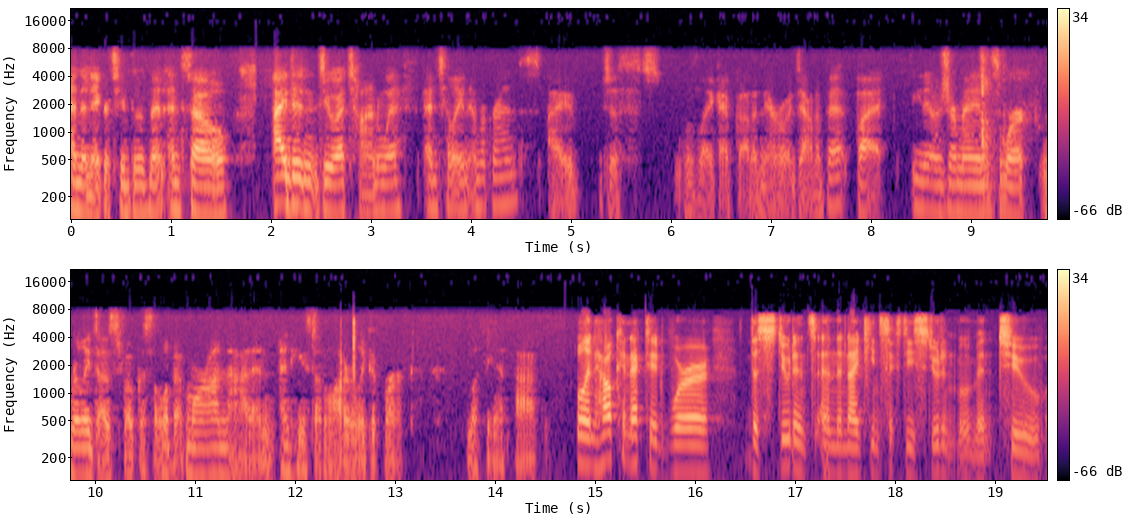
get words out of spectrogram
and the Negritude movement. And so I didn't do a ton with Antillean immigrants. I just was like, I've got to narrow it down a bit. But, you know, Germain's work really does focus a little bit more on that. And, and he's done a lot of really good work looking at that. Well, and how connected were the students and the 1960s student movement to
